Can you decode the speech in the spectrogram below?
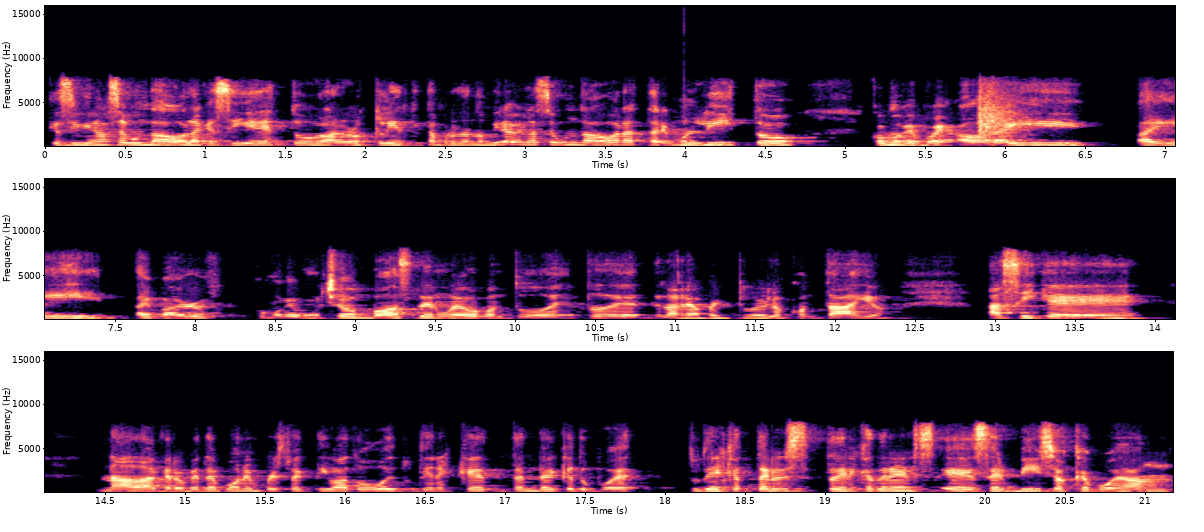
Que si viene la segunda ola, que si esto, ahora los clientes están preguntando, mira, viene la segunda hora, estaremos listos, como que pues ahora hay, hay, hay varios, como que muchos boss de nuevo con todo esto de, de la reapertura y los contagios, así que nada, creo que te pone en perspectiva todo y tú tienes que entender que tú puedes, tú tienes que tener, tienes que tener eh, servicios que puedan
